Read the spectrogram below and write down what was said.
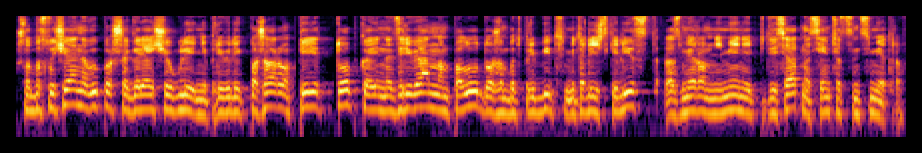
Чтобы случайно выпавшие горящие угли не привели к пожару, перед топкой на деревянном полу должен быть прибит металлический лист размером не менее 50 на 70 сантиметров.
